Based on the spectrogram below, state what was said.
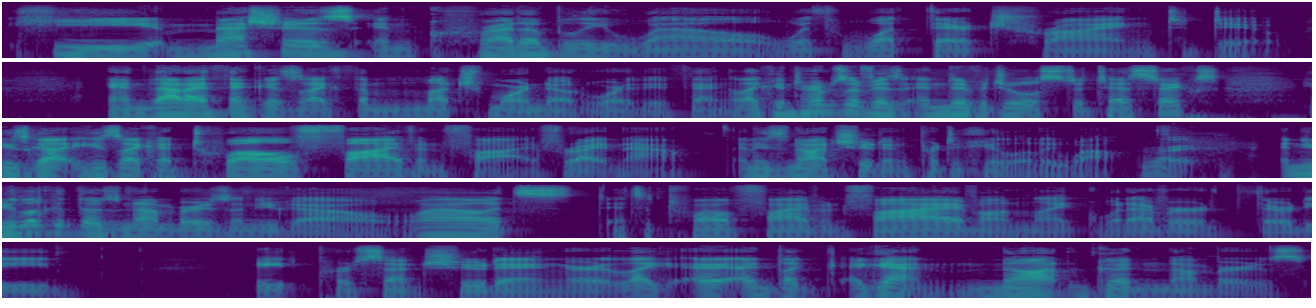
he meshes incredibly well with what they're trying to do. And that I think is like the much more noteworthy thing. Like in terms of his individual statistics, he's got he's like a 12 5 and 5 right now and he's not shooting particularly well. Right. And you look at those numbers and you go, well, it's it's a 12 5 and 5 on like whatever 38% shooting or like and like again, not good numbers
